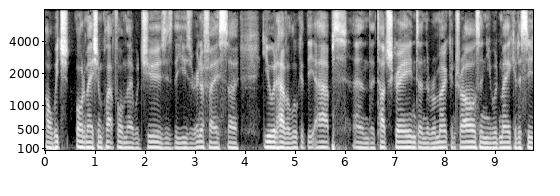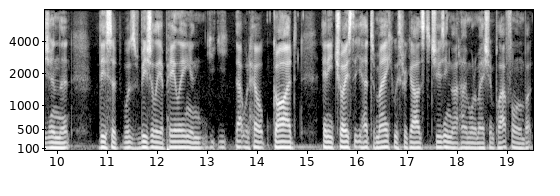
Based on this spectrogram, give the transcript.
or which automation platform they would choose is the user interface. So you would have a look at the apps and the touchscreens and the remote controls, and you would make a decision that this uh, was visually appealing, and y- y- that would help guide any choice that you had to make with regards to choosing that home automation platform. But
